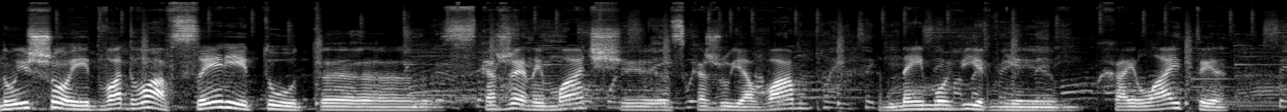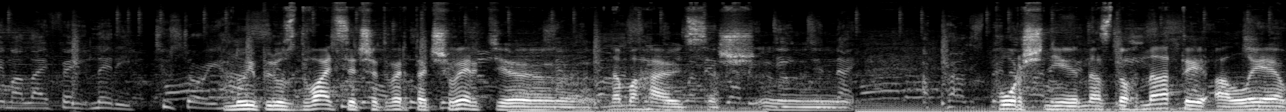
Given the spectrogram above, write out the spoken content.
Ну і що? І 2-2 в серії тут. Е, скажений матч, е, скажу я вам. Неймовірні хайлайти. Ну і плюс 24 чверть е, намагаються ж е, поршні наздогнати, але е,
